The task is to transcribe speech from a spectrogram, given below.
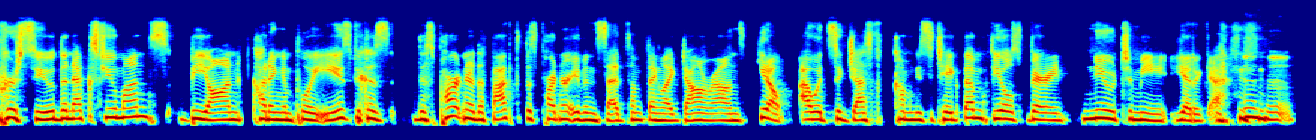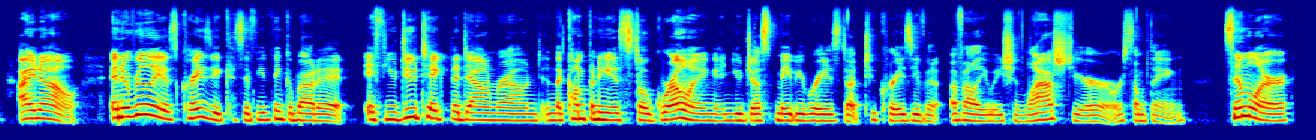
pursue the next few months beyond cutting employees because this partner, the fact that this partner even said something like down rounds, you know, I would suggest companies to take them feels very new to me yet again. mm-hmm. I know. And it really is crazy because if you think about it, if you do take the down round and the company is still growing and you just maybe raised at too crazy of a valuation last year or something similar,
